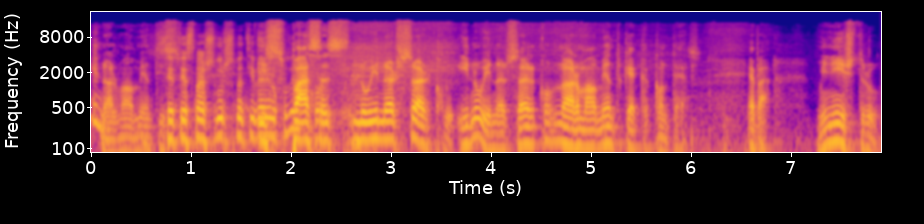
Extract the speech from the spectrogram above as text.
E normalmente isso, se mais seguro se mantiverem isso passa-se no inner circle. E no inner circle, normalmente, o que é que acontece? É pá, ministro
